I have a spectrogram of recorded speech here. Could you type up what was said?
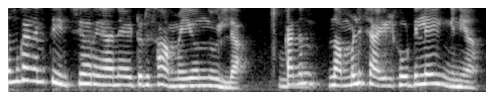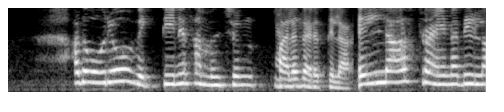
നമുക്കങ്ങനെ തിരിച്ചറിയാനായിട്ടൊരു സമയമൊന്നുമില്ല കാരണം നമ്മൾ ചൈൽഡ്ഹുഡിലെ ഇങ്ങനെയാ. അത് ഓരോ വ്യക്തിനെ സംബന്ധിച്ചും പലതരത്തിലാണ് എല്ലാ സ്ത്രൈണതയുള്ള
